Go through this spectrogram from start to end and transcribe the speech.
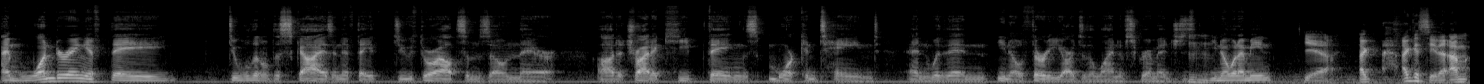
I'm wondering if they do a little disguise and if they do throw out some zone there uh, to try to keep things more contained and within you know 30 yards of the line of scrimmage. You know what I mean? Yeah, I I can see that. I'm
